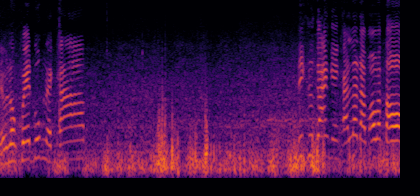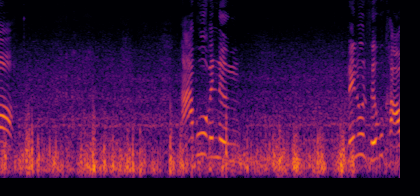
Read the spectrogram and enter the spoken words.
ดี๋ยวลงเฟซบุ๊กหน่อยครับ นี่คือการแข่งขันระดับอบตหาผู้เป็นหนึ่ง ในรุ่นเสือภูเขา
